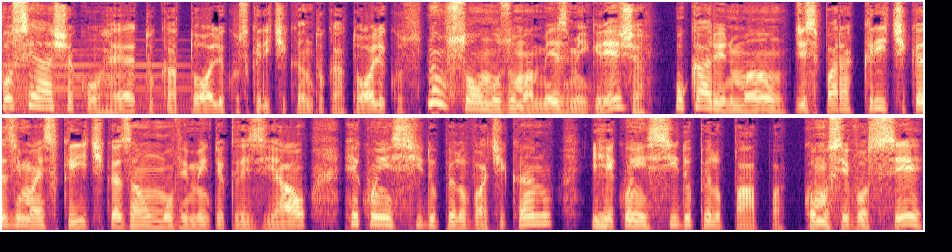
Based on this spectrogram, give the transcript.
Você acha correto católicos criticando católicos? Não somos uma mesma igreja? O caro irmão dispara críticas e mais críticas a um movimento eclesial reconhecido pelo Vaticano e reconhecido pelo Papa, como se você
